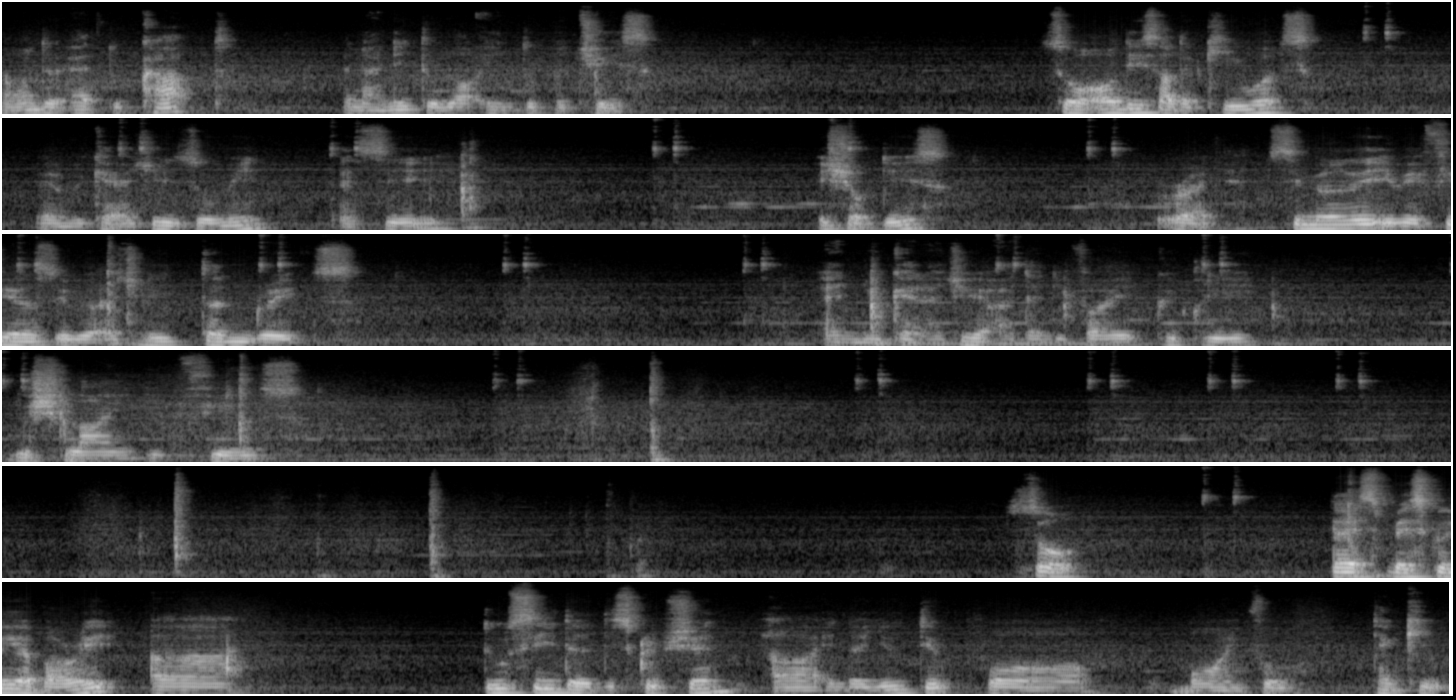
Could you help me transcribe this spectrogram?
I want to add to cart and I need to log in to purchase. So all these are the keywords and we can actually zoom in and see each of these. Right. Similarly if it fails it will actually turn reds and you can actually identify quickly which line it fails so that's basically about it. Uh, do see the description uh, in the YouTube for more info. Thank you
